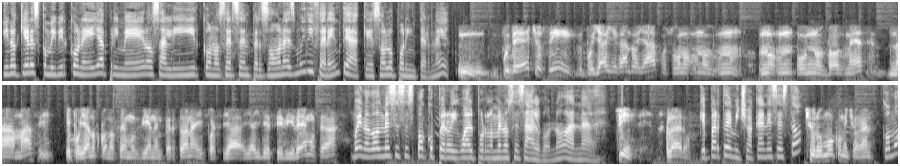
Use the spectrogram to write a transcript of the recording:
¿Y no quieres convivir con ella primero, salir, conocerse en persona? Es muy diferente a que solo por internet. Mm, Pues de hecho sí, pues ya llegando allá, pues unos, unos, un- un- unos dos meses nada más y, y pues ya nos conocemos bien en persona y pues ya, ya decidiremos, ¿verdad? Bueno, dos meses es poco, pero igual por lo menos es algo, ¿no? A nada. Sí, claro. ¿Qué parte de Michoacán es esto? Churumuco, Michoacán. ¿Cómo?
